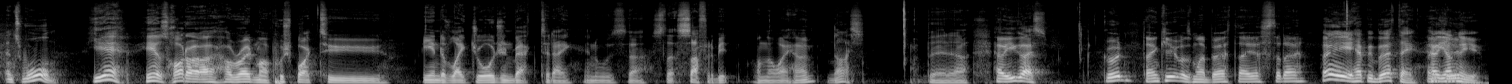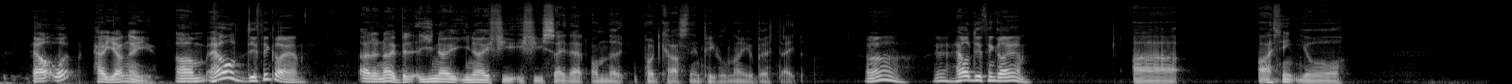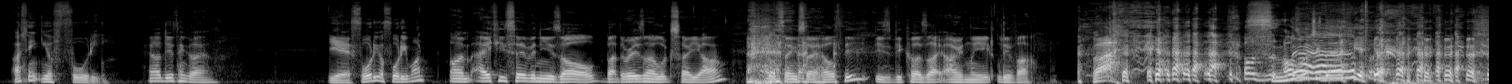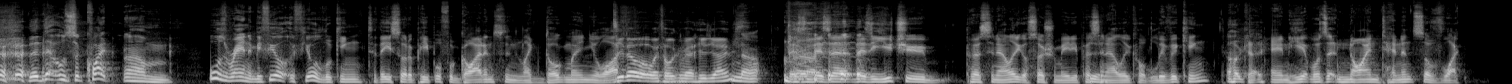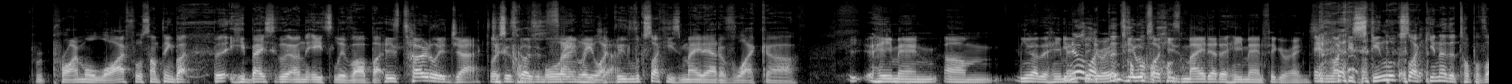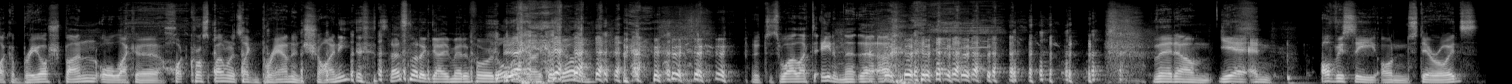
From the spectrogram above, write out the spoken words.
And it's warm. Yeah, yeah, it was hot. I, I rode my push bike to the end of Lake George and back today, and it was uh, suffered a bit on the way home. Nice. But uh, how are you guys? Good, thank you. It was my birthday yesterday. Hey, happy birthday! How Thank young you. are you? How what? How young are you? Um, how old do you think I am? I don't know, but you know, you know, if you if you say that on the podcast, then people know your birth date. Oh, yeah. How old do you think I am? I think you're. I think you're forty. How old do you think I am? Yeah, 40 or 41? I'm 87 years old, but the reason I look so young and seem so healthy is because I only eat liver. I was, I was watching that. that. That was a quite um. It was random. If you're if you're looking to these sort of people for guidance and like dogma in your life, Do you know what we're talking about here, James? No. there's, there's a there's a YouTube personality or social media personality called Liver King. Okay. and he was it nine tenets of like pr- primal life or something. But but he basically only eats liver, but He's totally jacked. Like just this guy's completely insanely like he looks like he's made out of like uh He-Man. Um, you know the He-Man know, like, the figurines. top he looks a like he's made out of He-Man figurines. and like his skin looks like you know the top of like a brioche bun or like a hot cross bun when it's like brown and shiny. That's not a gay metaphor at all. bro. Keep going. which is why I like to eat them. That, that, uh, but um, yeah, and obviously on steroids,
